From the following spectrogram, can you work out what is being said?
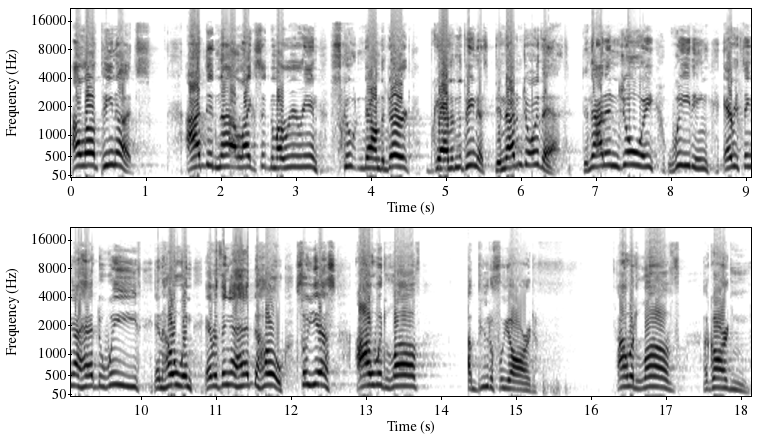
I love peanuts. I did not like sitting in my rear end scooting down the dirt gathering the peanuts. Did not enjoy that. Did not enjoy weeding everything I had to weed and hoeing everything I had to hoe. So, yes, I would love a beautiful yard. I would love a garden.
